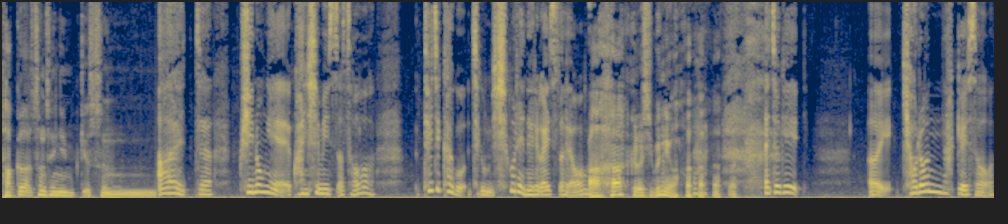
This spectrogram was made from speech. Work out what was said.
박가 선생님께서는 아, 저, 귀농에 관심이 있어서 퇴직하고 지금 시골에 내려가 있어요. 아하 그러시군요. 아, 저기 어, 결혼 학교에서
